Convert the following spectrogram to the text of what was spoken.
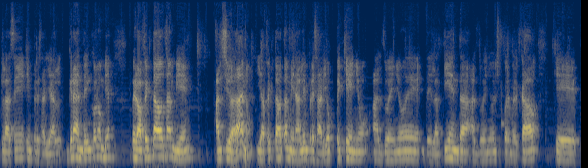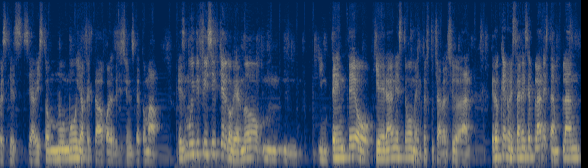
clase empresarial grande en Colombia, pero ha afectado también al ciudadano y ha afectado también al empresario pequeño, al dueño de, de, la tienda, al dueño del supermercado, que, pues, que se ha visto muy, muy afectado por las decisiones que ha tomado. Es muy difícil que el gobierno mm, intente o quiera en este momento escuchar al ciudadano. Creo que no está en ese plan, está en plan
